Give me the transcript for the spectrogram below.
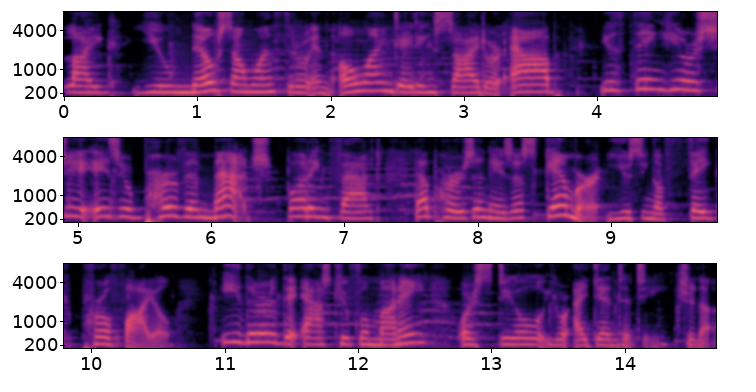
Like you know someone through an online dating site or app. You think he or she is your perfect match, but in fact, that person is a scammer using a fake profile. Either they ask you for money or steal your identity。是的，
